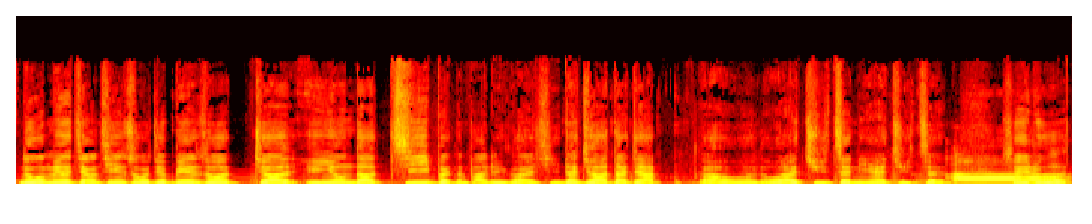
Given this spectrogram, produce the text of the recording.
如果没有讲清楚，就变成说就要运用到基本的法律关系，那就要大家啊、呃，我我来举证，你来举证。哦。所以如果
